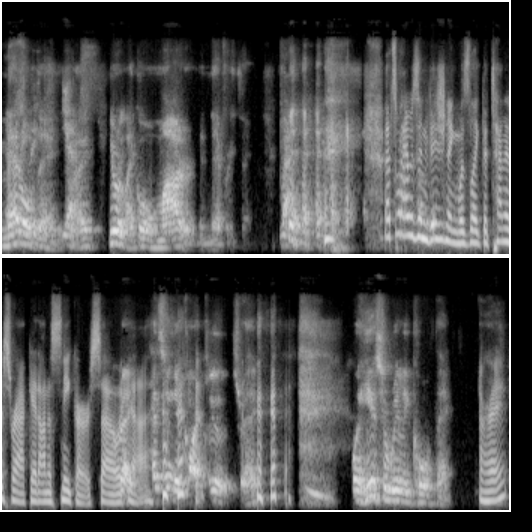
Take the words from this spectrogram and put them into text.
Big Metal Actually, things, yes. right? You were like all modern and everything. Right. That's what I was envisioning was like the tennis racket on a sneaker. So right. yeah. That's in the cartoons, right? Well, here's a really cool thing. All right.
